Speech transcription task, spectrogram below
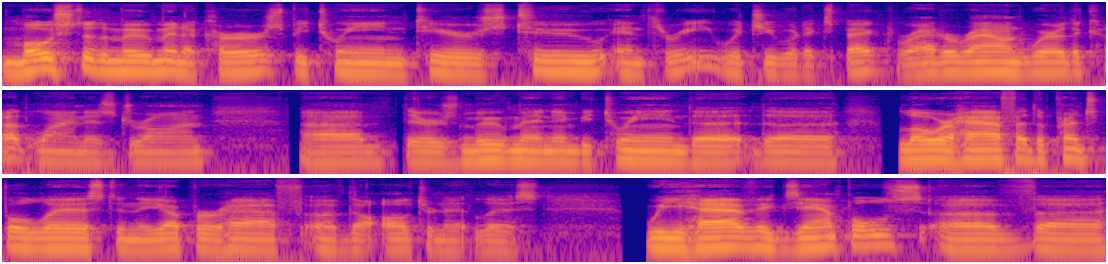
most of the movement occurs between tiers two and three, which you would expect, right around where the cut line is drawn. Uh, there's movement in between the, the lower half of the principal list and the upper half of the alternate list. We have examples of uh,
